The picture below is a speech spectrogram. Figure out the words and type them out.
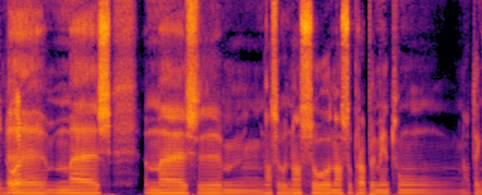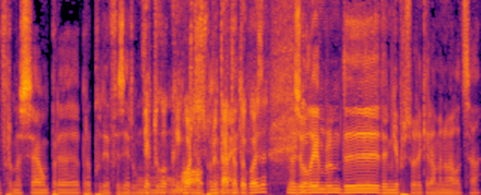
uh, mas, mas uh, não, sou, não, sou, não sou propriamente um, não tenho formação para, para poder fazer um. É que tu, quem gosta de experimentar é? tanta coisa. Mas eu lembro-me da minha professora, que era a Manuela de Sá,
